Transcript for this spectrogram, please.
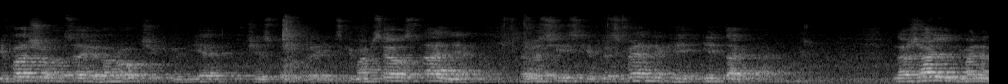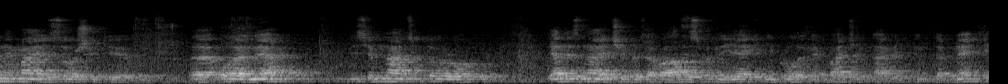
І бачу, оцей горобчик є чисто українським, а все останнє російські письменники і так далі. На жаль, в мене немає зошитів е, ОНР 18-го року. Я не знаю, чи видавались вони, я їх ніколи не бачив навіть в інтернеті.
